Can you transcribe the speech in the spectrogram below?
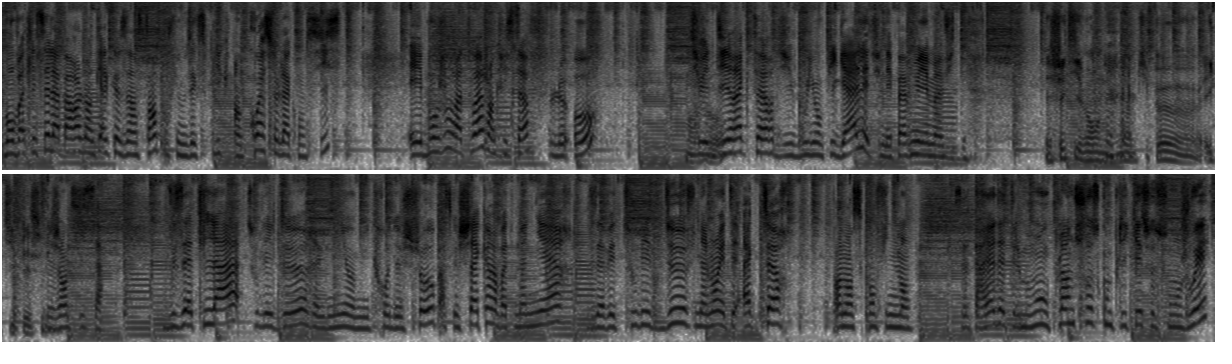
Bon, on va te laisser la parole dans quelques instants pour que tu nous expliques en quoi cela consiste. Et bonjour à toi Jean-Christophe Le Haut. Tu es directeur du Bouillon Pigalle et tu n'es pas venu les mains vides. Effectivement, on est venu un petit peu euh, équipé. C'est gentil ça. Vous êtes là, tous les deux, réunis au micro de show, parce que chacun à votre manière, vous avez tous les deux finalement été acteurs pendant ce confinement. Cette période était le moment où plein de choses compliquées se sont jouées,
